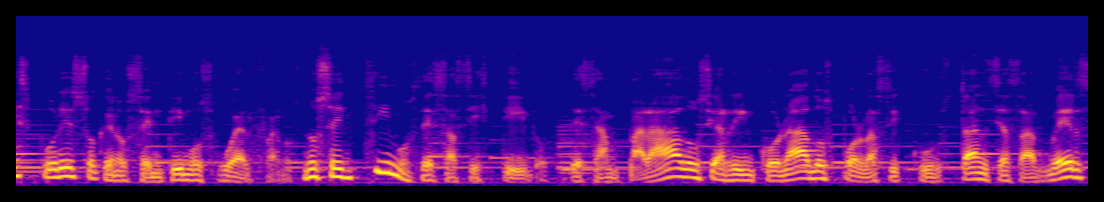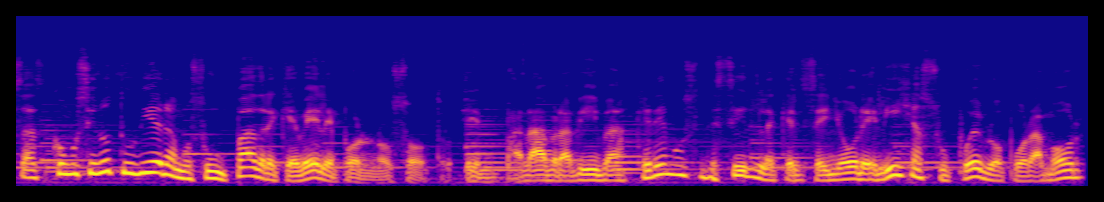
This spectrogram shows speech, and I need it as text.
Es por eso que nos sentimos huérfanos, nos sentimos desasistidos, desamparados y arrinconados por las circunstancias adversas, como si no tuviéramos un Padre que vele por nosotros. En palabra viva, queremos decirle que el Señor elige a su pueblo por amor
